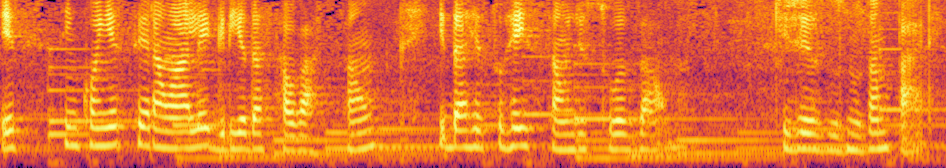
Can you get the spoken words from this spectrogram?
esses sim conhecerão a alegria da salvação e da ressurreição de suas almas. Que Jesus nos ampare.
